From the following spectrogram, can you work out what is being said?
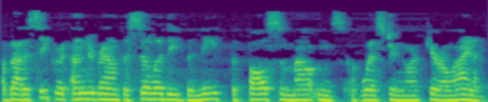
about a secret underground facility beneath the Balsam Mountains of western North Carolina.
